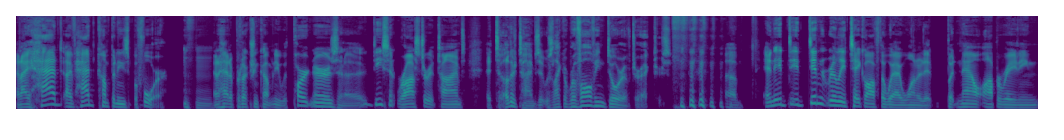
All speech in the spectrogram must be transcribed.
And I had I've had companies before. Mhm. and I had a production company with partners and a decent roster at times. At other times, it was like a revolving door of directors, um, and it it didn't really take off the way I wanted it. But now operating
